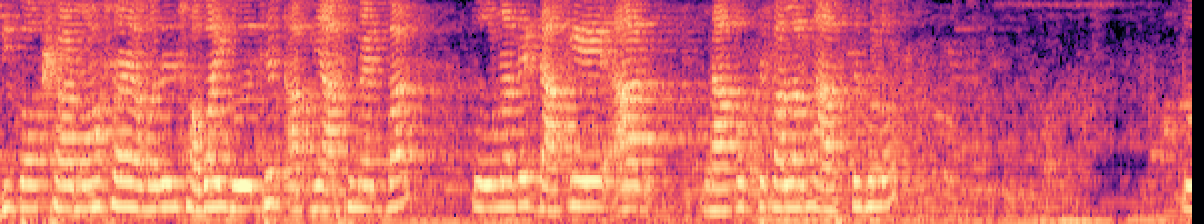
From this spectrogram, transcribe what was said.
দীপক সার মহাশয় আমাদের সবাই রয়েছেন। আপনি আসুন একবার। তো ওনাদের ডাকে আর না করতে পারলাম না, আসতে হলো। তো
